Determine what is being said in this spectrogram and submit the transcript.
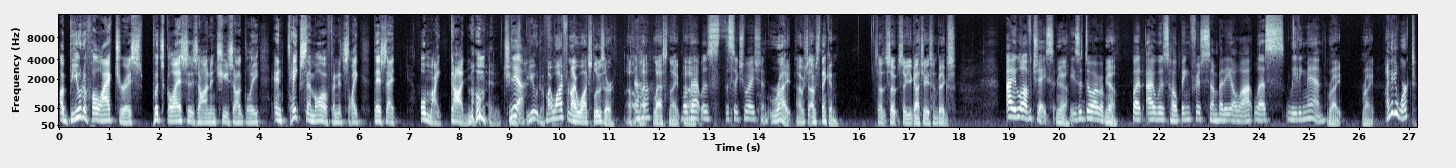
a beautiful actress puts glasses on and she's ugly and takes them off and it's like there's that oh my god moment she's Yeah. beautiful My wife and I watched Loser uh, la- last night. Well, Uh, that was the situation. right. I was I was thinking. So so so you got Jason Biggs. I love Jason. Yeah. He's adorable. Yeah. But I was hoping for somebody a lot less leading man. Right. Right. I think it worked.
